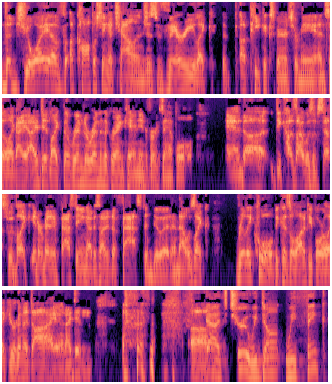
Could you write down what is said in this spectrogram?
the joy of accomplishing a challenge is very like a peak experience for me. And so like I, I did like the rim to rim in the Grand Canyon, for example. And uh, because I was obsessed with like intermittent fasting, I decided to fast and do it. And that was like really cool because a lot of people were like, you're going to die. And I didn't. um, yeah, it's true. We don't. We think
